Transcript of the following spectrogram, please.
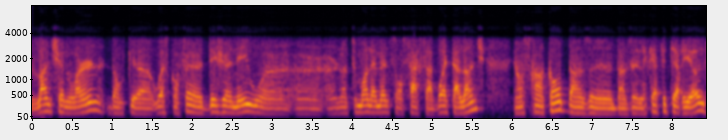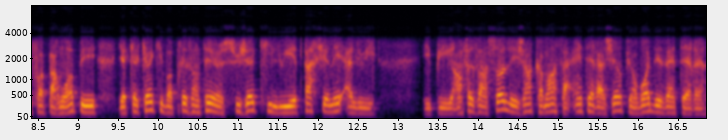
lunch and learn. Donc, où est-ce qu'on fait un déjeuner ou un, tout le monde amène son sac, sa boîte à lunch, et on se rencontre dans, un, dans une cafétéria une fois par mois, puis il y a quelqu'un qui va présenter un sujet qui lui est passionné à lui. Et puis, en faisant ça, les gens commencent à interagir, puis on voit des intérêts.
